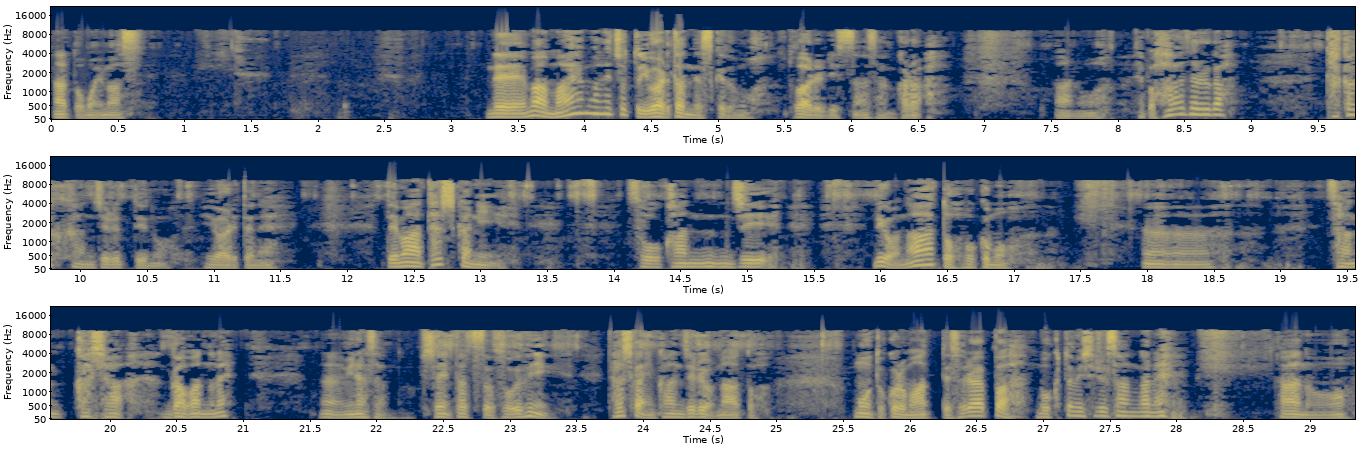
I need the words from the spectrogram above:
なと思います。で、まあ前もね、ちょっと言われたんですけども、とあるリスナーさんから、あの、やっぱハードルが高く感じるっていうのを言われてね。で、まあ確かに、そう感じるよなと僕も、うーん、参加者側のね、うん、皆さんの下に立つとそういうふうに確かに感じるよなと思うところもあって、それはやっぱ僕とミシルさんがね、あの、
